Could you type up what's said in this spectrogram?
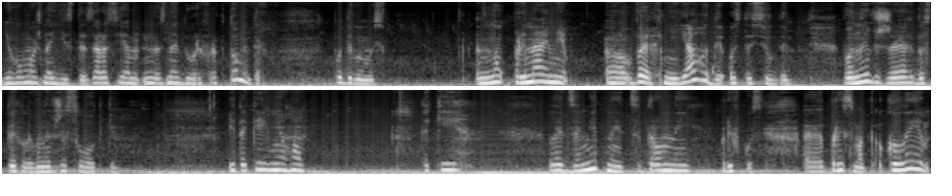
його можна їсти. Зараз я знайду рефрактометр, подивимось. Ну, принаймні, е, верхні ягоди, ось досюди, вони вже достигли, вони вже солодкі. І такий в нього такий ледь замітний цитронний привкус, е, присмак. Коли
